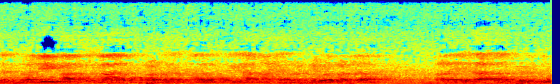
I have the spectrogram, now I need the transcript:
దాన్ని మళ్ళీ కాస్తకాలకు ఇలా మాట అన్ని కూడా పట్ల మళ్ళీ యథార్థం పెడుతూ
